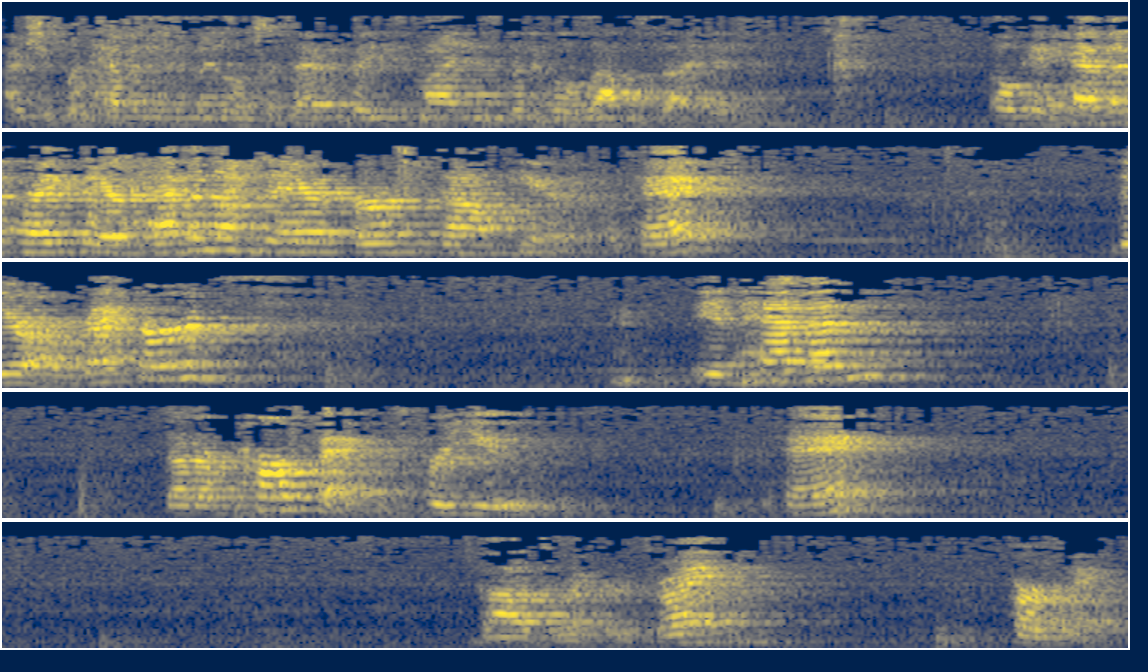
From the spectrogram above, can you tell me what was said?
I should put heaven in the middle because everybody's mind is going to go lopsided. Okay, heaven right there, heaven up there, earth down here. Okay? There are records in heaven that are perfect for you. Okay? God's records, right? Perfect.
